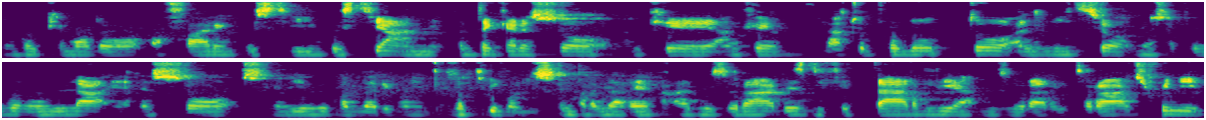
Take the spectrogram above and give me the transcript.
in qualche modo a fare in questi, in questi anni. Tant'è che adesso anche, anche il prodotto all'inizio non sapevo nulla e adesso sono io che quando arrivano i prodotti voglio sempre andare a misurare, sdifettarli, a misurare i toraci. Quindi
